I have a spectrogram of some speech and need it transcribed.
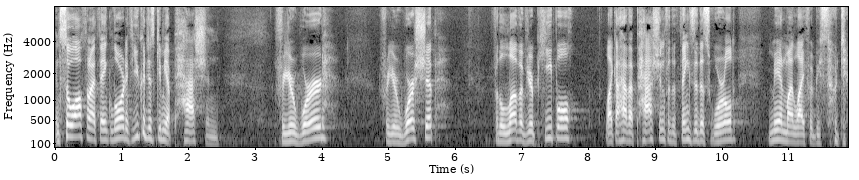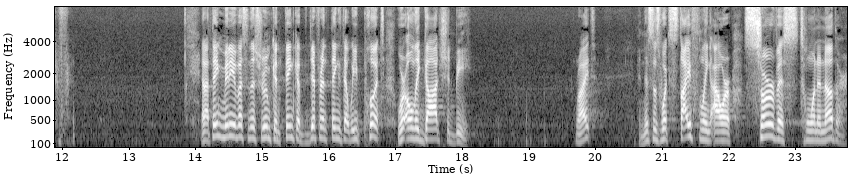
And so often I think, Lord, if you could just give me a passion for your word, for your worship, for the love of your people, like I have a passion for the things of this world, man, my life would be so different. And I think many of us in this room can think of different things that we put where only God should be. Right? And this is what's stifling our service to one another.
